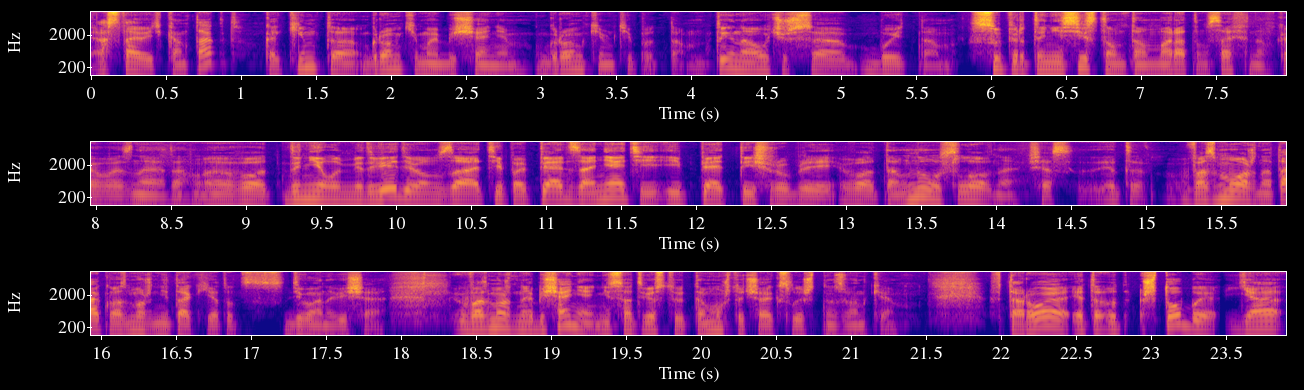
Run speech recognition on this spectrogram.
оставить контакт, каким-то громким обещанием. Громким, типа, там, ты научишься быть, там, супер теннисистом, там, Маратом Сафином, кого я знаю, там, э, вот, Данилом Медведевым за, типа, 5 занятий и 5 тысяч рублей. Вот, там, ну, условно, сейчас это возможно так, возможно не так, я тут с дивана вещаю. Возможно, обещание не соответствует тому, что человек слышит на звонке. Второе, это вот, чтобы я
